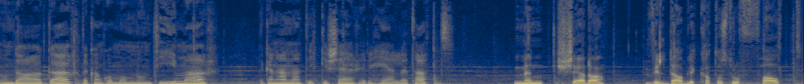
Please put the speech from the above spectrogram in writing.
noen dager, det kan komme om noen timer. Det kan hende at det ikke skjer i det hele tatt. Men skjer det, vil det bli katastrofalt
